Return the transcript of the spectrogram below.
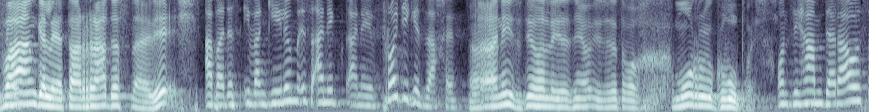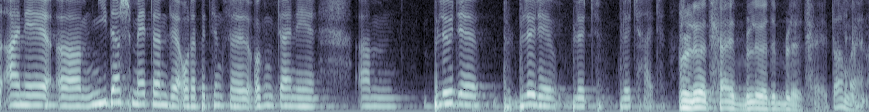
Евангелие – это радостная вещь. Aber das Evangelium ist eine, eine freudige Sache. Они сделали из, нее, из этого хмурую глупость. Und sie haben daraus eine ähm, niederschmetternde oder beziehungsweise irgendeine ähm, blöde, blöde, blöd, Blödheit. Блюдхайт, блюды, блюдхайт. Амен.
